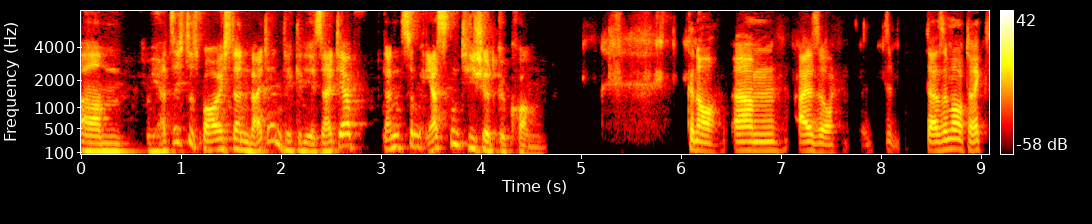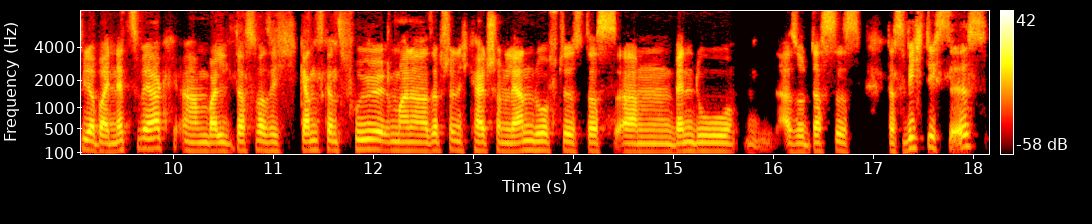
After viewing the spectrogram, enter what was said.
Ähm, wie hat sich das bei euch dann weiterentwickelt? Ihr seid ja dann zum ersten T-Shirt gekommen. Genau, ähm, also da sind wir auch direkt wieder bei Netzwerk, ähm, weil das, was ich ganz, ganz früh in meiner Selbstständigkeit schon lernen durfte, ist, dass ähm, wenn du, also dass es das Wichtigste ist,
